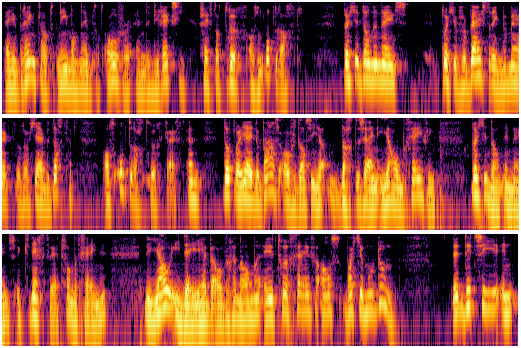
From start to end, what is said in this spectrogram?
en je brengt dat en iemand neemt dat over en de directie geeft dat terug als een opdracht, dat je dan ineens tot je verbijstering bemerkt dat wat jij bedacht hebt als opdracht terugkrijgt. En dat waar jij de baas over dacht te zijn in jouw omgeving, dat je dan ineens een knecht werd van degene die jouw ideeën hebben overgenomen en je teruggeven als wat je moet doen. Dit zie je in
